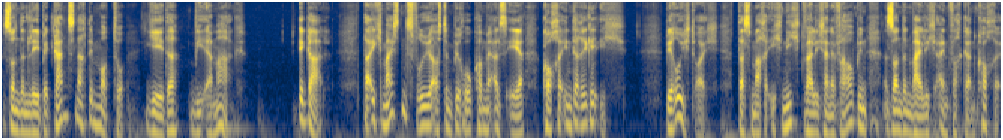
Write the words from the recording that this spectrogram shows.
sondern lebe ganz nach dem Motto, jeder wie er mag. Egal. Da ich meistens früher aus dem Büro komme als er, koche in der Regel ich. Beruhigt euch, das mache ich nicht, weil ich eine Frau bin, sondern weil ich einfach gern koche.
